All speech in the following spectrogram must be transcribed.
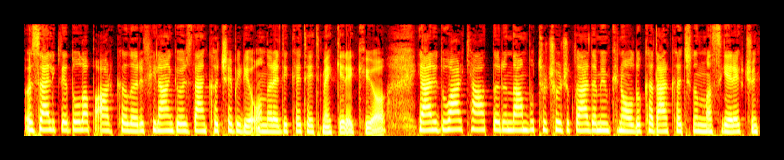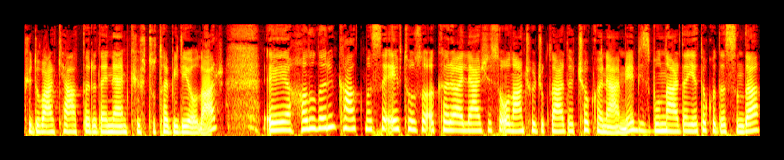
Özellikle dolap arkaları filan gözden kaçabiliyor. Onlara dikkat etmek gerekiyor. Yani duvar kağıtlarından bu tür çocuklarda mümkün olduğu kadar kaçınılması gerek. Çünkü duvar kağıtları da nem küf tutabiliyorlar. E, halıların kalkması ev tozu akarı alerjisi olan çocuklarda çok önemli. Biz bunlarda yatak odasında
